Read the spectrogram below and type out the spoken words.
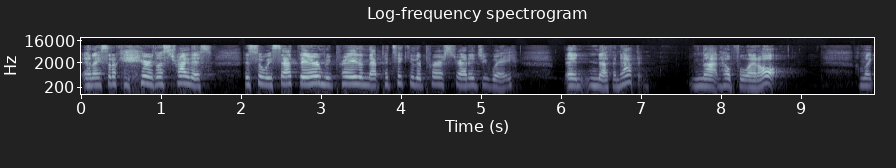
and I said, Okay, here, let's try this. And so we sat there and we prayed in that particular prayer strategy way, and nothing happened not helpful at all. I'm like,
